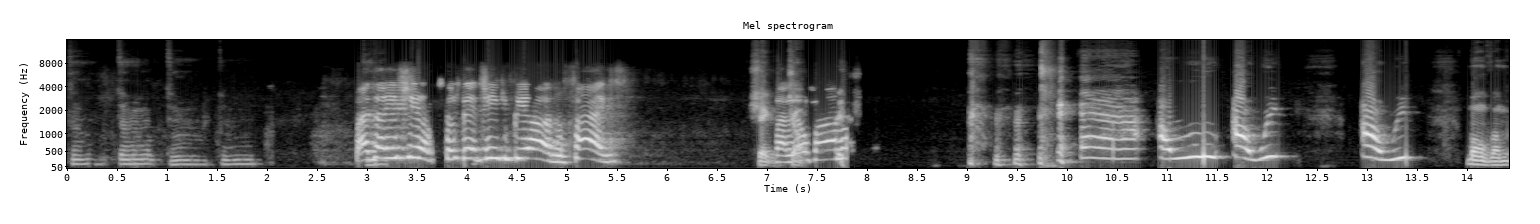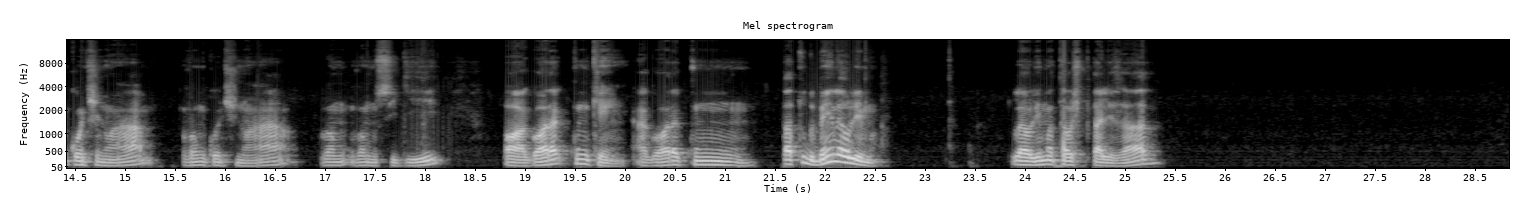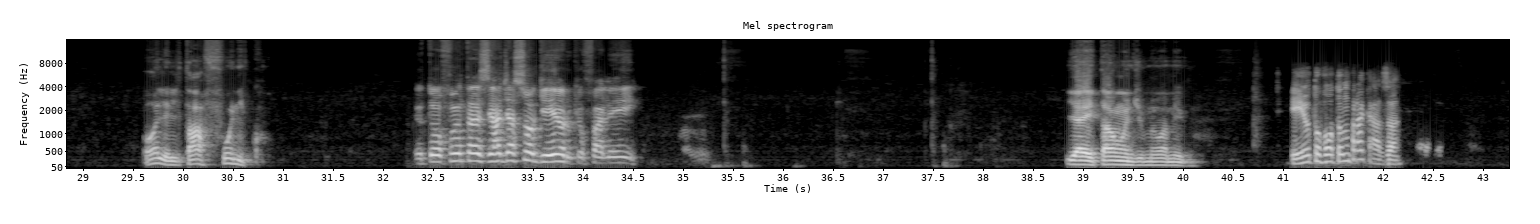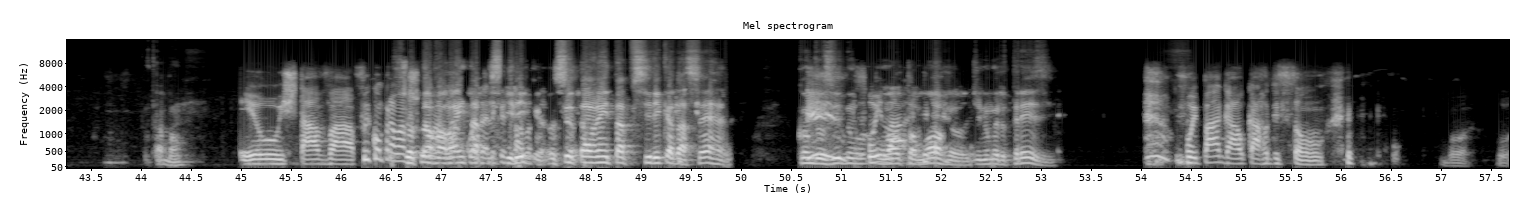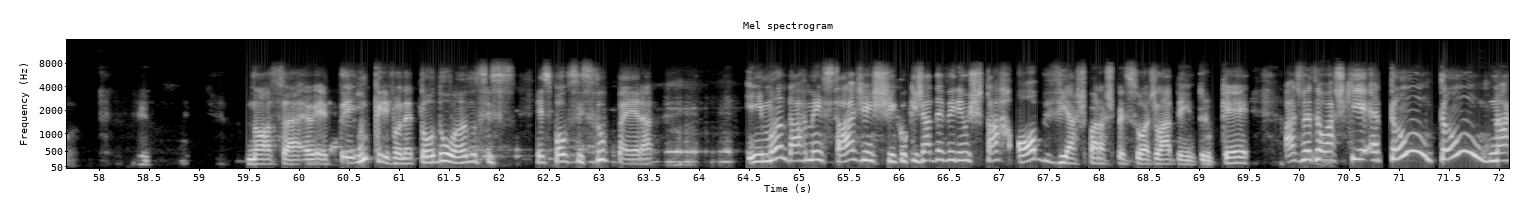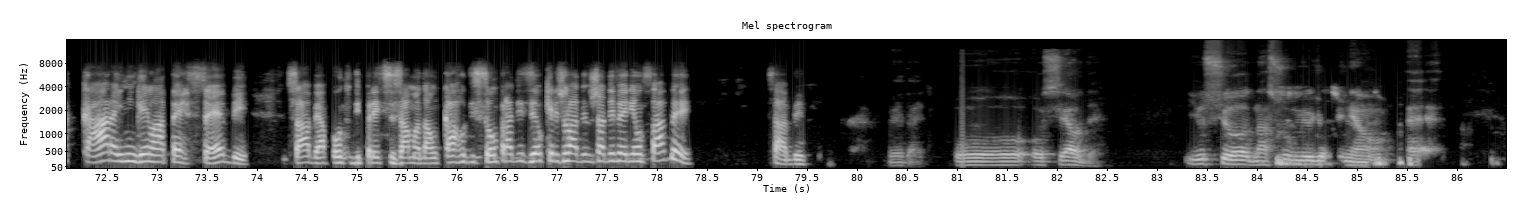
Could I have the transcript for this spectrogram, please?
Tum, tum, tum, tum. Faz aí, Chico, seus dedinhos de piano, faz. Chega, Valeu, tchau. mano. Aui, aui, aui. Bom, vamos continuar. Vamos continuar. Vamos, vamos seguir. Ó, agora com quem? Agora com. Tá tudo bem, Léo Lima? Léo Lima está hospitalizado. Olha, ele tá afônico. Eu tô fantasiado de açougueiro, que eu falei. E aí, tá onde, meu amigo? Eu tô voltando pra casa. Tá bom. Eu estava. Fui comprar O uma senhor estava lá em eu Itapecirica? O senhor estava em Itapecirica da Serra? Conduzindo um, um automóvel de número 13? estava- Fui pagar o carro de som. Boa. Nossa, é, é incrível, né? Todo ano se- esse povo se supera em mandar mensagens, Chico, que já deveriam estar óbvias para as pessoas lá dentro. Porque às vezes eu acho que é tão, tão na cara e ninguém lá percebe, sabe? A ponto de precisar mandar um carro de som para dizer o que eles lá dentro já deveriam saber, sabe? Verdade. O, o Celder, e o senhor, na sua humilde opinião, é,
